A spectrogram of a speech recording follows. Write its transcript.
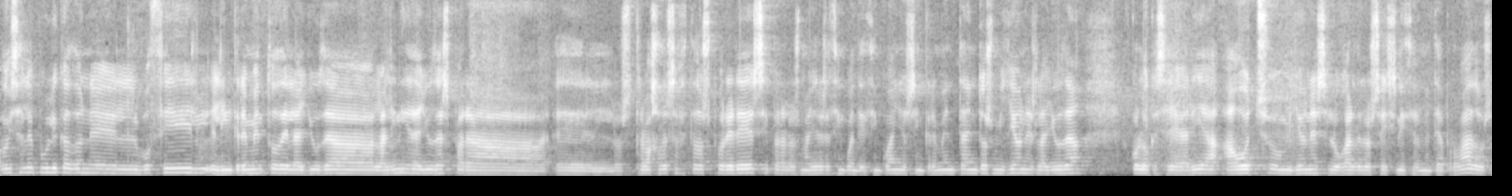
Hoy se le ha publicado en el BOCIL el incremento de la ayuda, la línea de ayudas para eh, los trabajadores afectados por ERES y para los mayores de 55 años. Se incrementa en 2 millones la ayuda, con lo que se llegaría a 8 millones en lugar de los 6 inicialmente aprobados.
